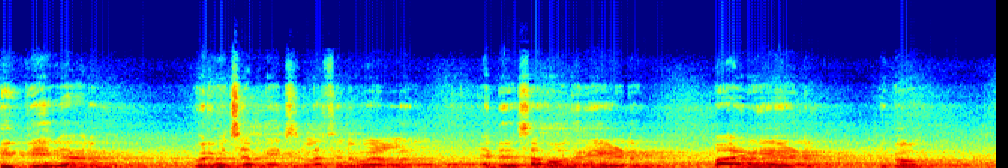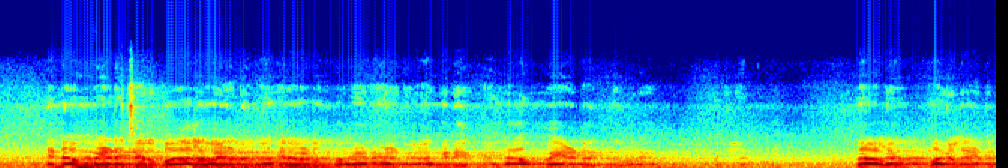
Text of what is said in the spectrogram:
ദിവ്യയും ഞാനും ഒരുമിച്ച് അഭിനയിച്ചിട്ടുള്ള സിനിമകളിൽ എന്റെ സഹോദരിയായിട്ടും ഭാര്യയായിട്ടും ഇപ്പോൾ എന്റെ അമ്മയുടെ ചെറുപ്പകാലമായിട്ട് അങ്ങനെ വേണം പറയാനായിട്ട്. അങ്ങനെ എന്റെ അമ്മയായിട്ട് എന്ന് പറയാൻ പറ്റില്ല. നാളെ മകളായിട്ട്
